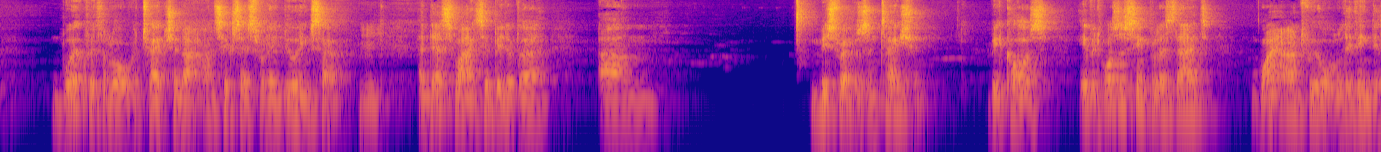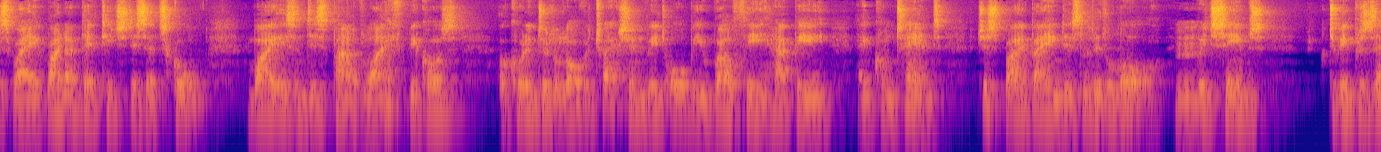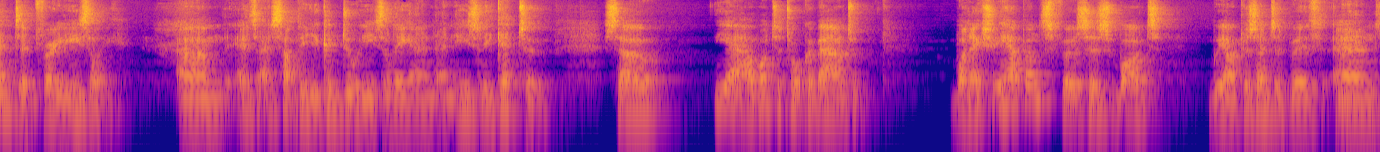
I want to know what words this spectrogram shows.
work with the law of attraction are unsuccessful in doing so. Mm. And that's why it's a bit of a um, misrepresentation. Because if it was as simple as that, why aren't we all living this way? Why don't they teach this at school? Why isn't this part of life? Because according to the law of attraction, we'd all be wealthy, happy, and content just by obeying this little law, mm. which seems to be presented very easily um, as, as, something you can do easily and, and easily get to. So, yeah, I want to talk about what actually happens versus what we are presented with and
